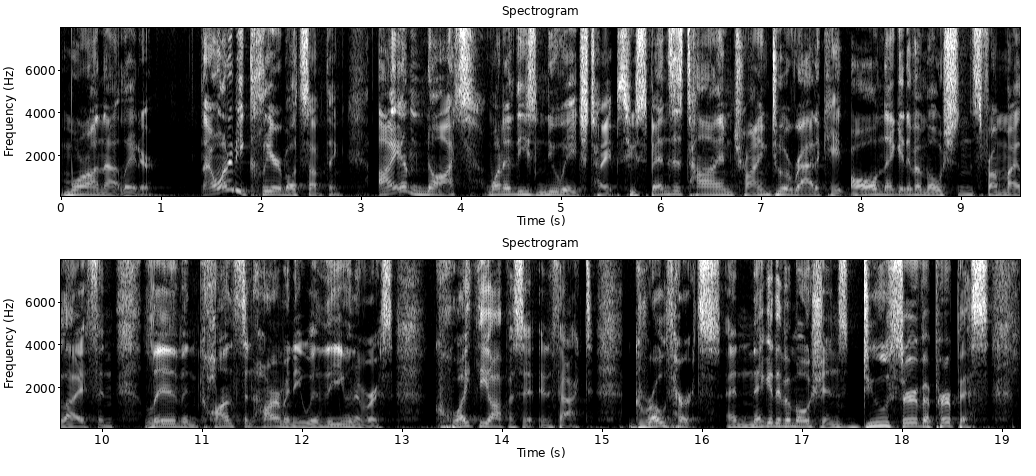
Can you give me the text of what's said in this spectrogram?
More on that later. I want to be clear about something. I am not one of these new age types who spends his time trying to eradicate all negative emotions from my life and live in constant harmony with the universe. Quite the opposite, in fact. Growth hurts and negative emotions do serve a purpose.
